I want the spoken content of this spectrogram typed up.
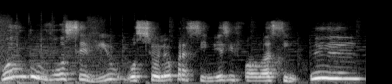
Quando você viu, você olhou para si mesmo e falou assim: hum,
